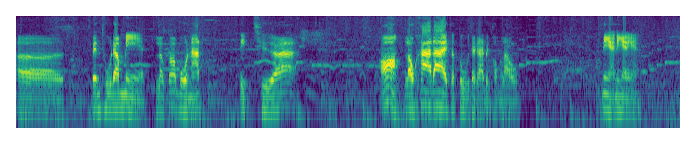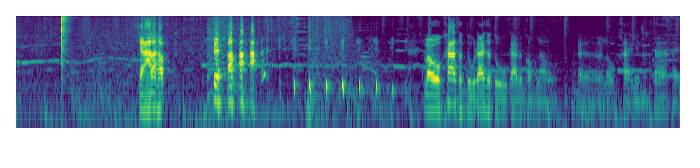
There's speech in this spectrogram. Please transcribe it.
เอ่อ เป็นทูดาเมจแล้วก็โบนัสติดเชื้ออ๋อเราฆ่าได้ศัตรูจะกลายเป็นของเรา นี่ไงนี่ไงนี่ไงชนะแล้วครับ เราฆ่าศัตรูได้ศัตรูกลายเป็นของเรา เออเราขายเรนต้าขาย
